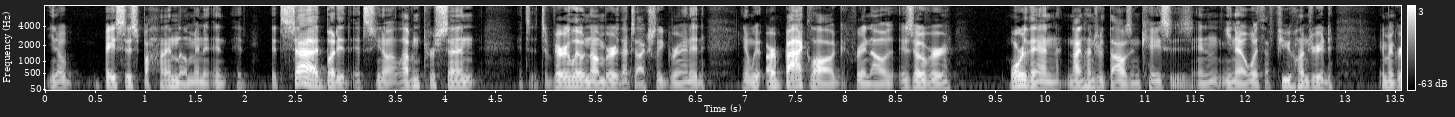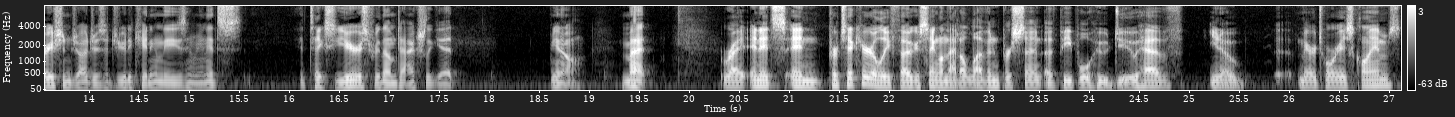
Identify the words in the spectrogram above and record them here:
you know basis behind them, and it, it it's sad, but it, it's you know 11 percent. It's it's a very low number that's actually granted. You know, we, our backlog right now is over more than 900,000 cases, and you know, with a few hundred immigration judges adjudicating these, I mean, it's it takes years for them to actually get you know met. Right, and it's and particularly focusing on that eleven percent of people who do have you know meritorious claims,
